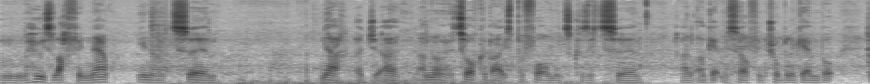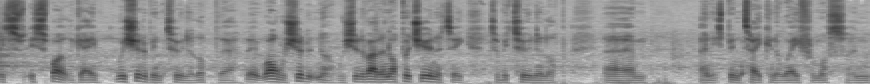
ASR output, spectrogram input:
Mm, who's laughing now? You know, it's um, nah. I, I'm not going to talk about his performance because it's. Um, I'll, I'll get myself in trouble again. But it's, it's spoiled the game. We should have been 2 0 up there. Well, we shouldn't, no. We should have had an opportunity to be 2 0 up. Um, and it's been taken away from us. And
